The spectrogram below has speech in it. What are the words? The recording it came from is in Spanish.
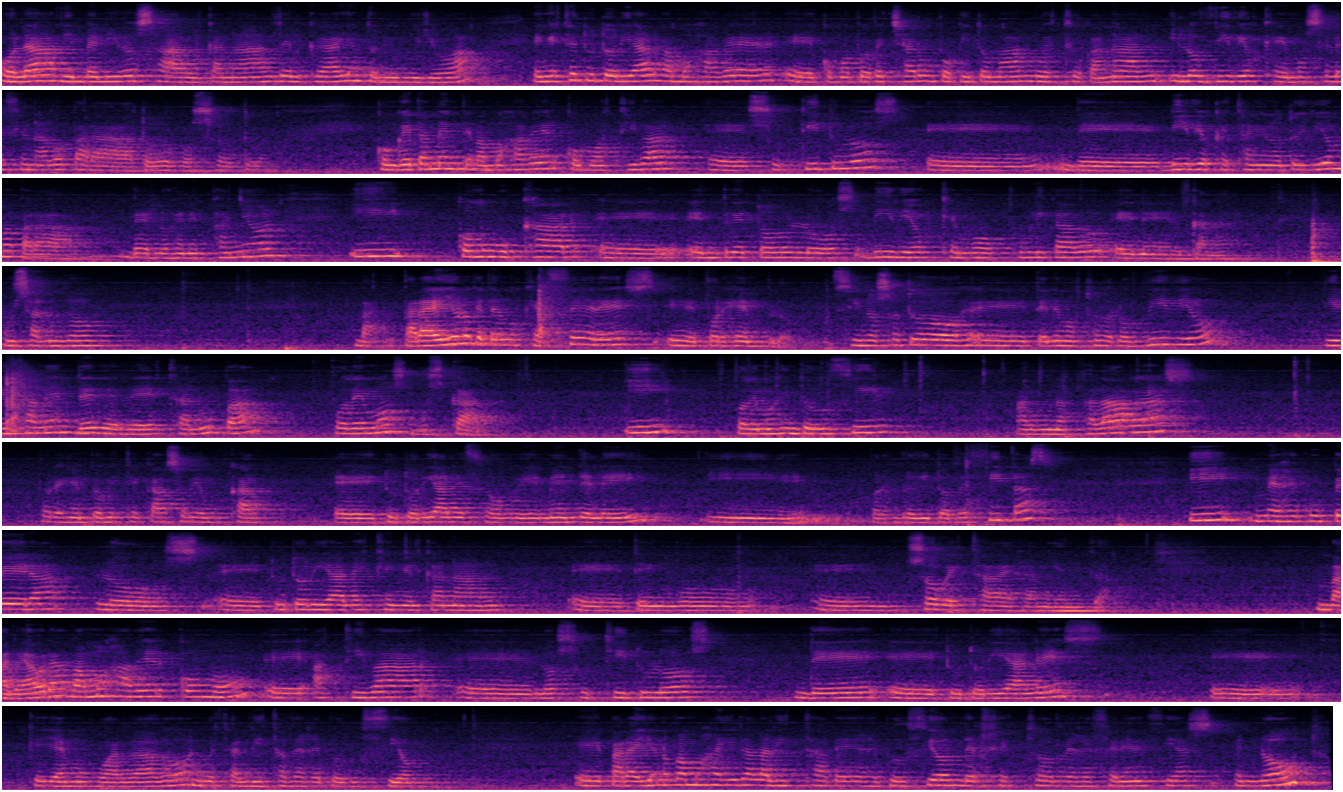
Hola, bienvenidos al canal del CRAI Antonio Bulloa. En este tutorial vamos a ver eh, cómo aprovechar un poquito más nuestro canal y los vídeos que hemos seleccionado para todos vosotros. Concretamente vamos a ver cómo activar eh, subtítulos eh, de vídeos que están en otro idioma para verlos en español y cómo buscar entre todos los vídeos que hemos publicado en el canal. Un saludo para ello lo que tenemos que hacer es, eh, por ejemplo, si nosotros eh, tenemos todos los vídeos, directamente desde esta lupa podemos buscar y podemos introducir algunas palabras, por ejemplo en este caso voy a buscar eh, tutoriales sobre Mendeley y por ejemplo editor de citas y me recupera los tutoriales que en el canal tengo eh, sobre esta herramienta. Vale, ahora vamos a ver cómo eh, activar eh, los subtítulos de tutoriales que ya hemos guardado en nuestras listas de reproducción. para ello nos vamos a ir a la lista de reproducción del gestor de referencias en Note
